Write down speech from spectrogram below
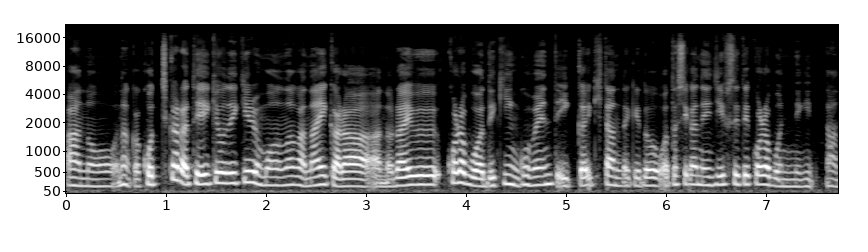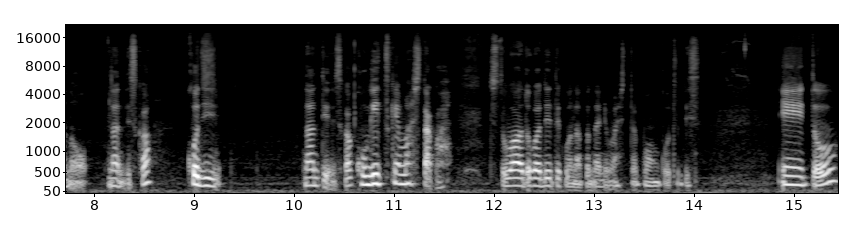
あのなんかこっちから提供できるものがないからあのライブコラボはできんごめんって一回来たんだけど私がねじ伏せてコラボにねぎあの何ですか？なんていうんですかこぎつけましたかちょっとワードが出てこなくなりましたポンコツですえーと、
